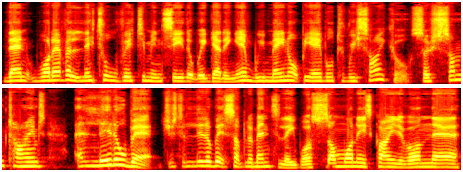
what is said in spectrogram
then whatever little vitamin C that we're getting in, we may not be able to recycle. So sometimes a little bit, just a little bit supplementally, while someone is kind of on their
